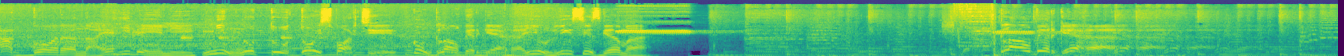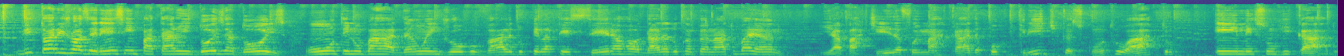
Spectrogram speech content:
Agora na RBN, Minuto do Esporte, com Glauber Guerra e Ulisses Gama. Glauber Guerra. Vitória e Juazeirense empataram em 2 a 2 ontem no Barradão em jogo válido pela terceira rodada do Campeonato Baiano. E a partida foi marcada por críticas contra o árbitro Emerson Ricardo.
